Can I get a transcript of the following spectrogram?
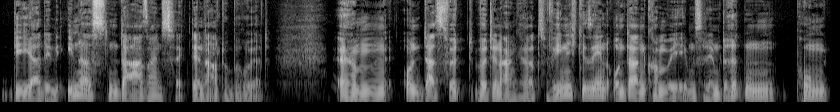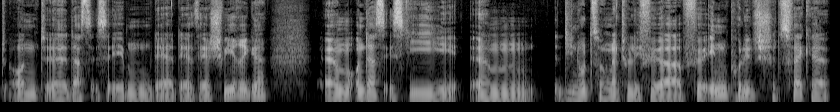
die ja den innersten Daseinszweck der NATO berührt. Ähm, und das wird, wird in Ankara zu wenig gesehen. Und dann kommen wir eben zu dem dritten Punkt und äh, das ist eben der, der sehr schwierige. Ähm, und das ist die, ähm, die Nutzung natürlich für, für innenpolitische Zwecke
